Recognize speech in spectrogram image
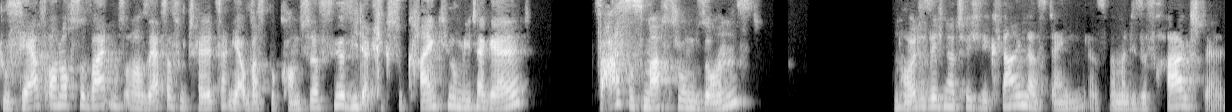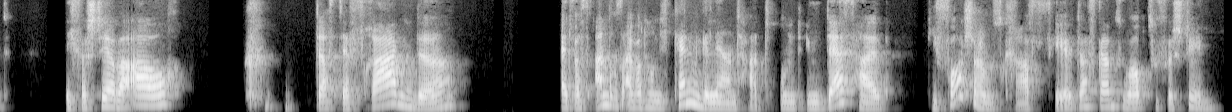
Du fährst auch noch so weit, musst auch noch selbst das Hotel zahlen. Ja, und was bekommst du dafür? Wieder kriegst du kein Kilometer Geld? Was? Das machst du umsonst? Und heute sehe ich natürlich, wie klein das Denken ist, wenn man diese Frage stellt. Ich verstehe aber auch, dass der Fragende etwas anderes einfach noch nicht kennengelernt hat und ihm deshalb die Vorstellungskraft fehlt, das Ganze überhaupt zu verstehen.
